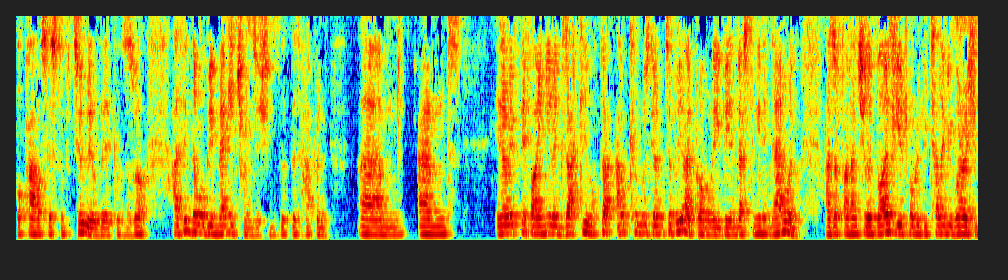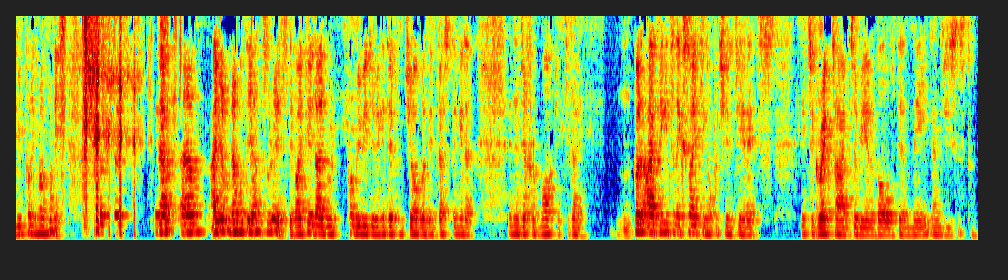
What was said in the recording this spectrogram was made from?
or power system for two wheel vehicles as well. I think there will be many transitions that, that happen. Um, and, you know, if, if I knew exactly what that outcome was going to be, I'd probably be investing in it now. And as a financial advisor, you'd probably be telling me where I should be putting my money. But, uh, you know, um, I don't know what the answer is. If I did, I would probably be doing a different job and investing in a in a different market today. Mm. But I think it's an exciting opportunity, and it's it's a great time to be involved in the energy system.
